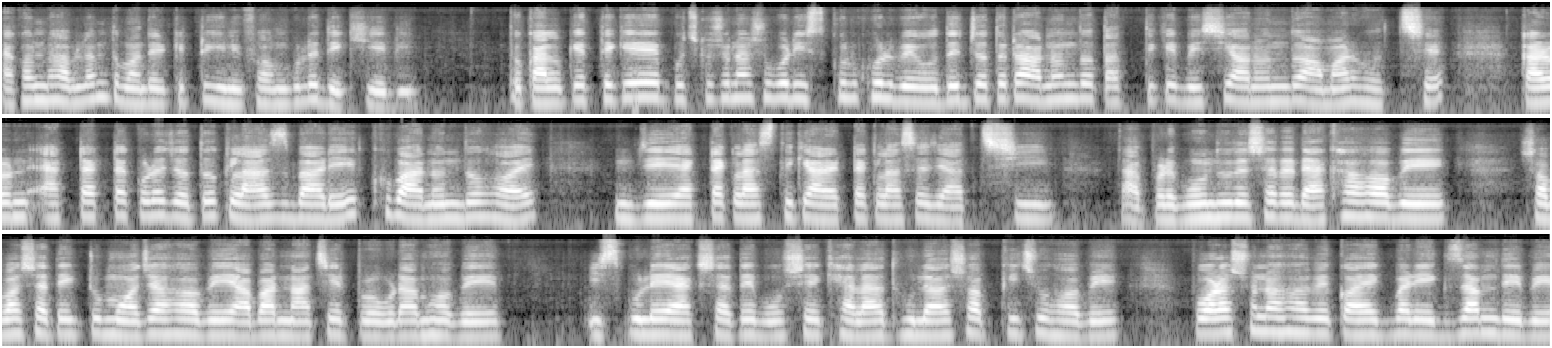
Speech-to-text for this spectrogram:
এখন ভাবলাম তোমাদেরকে একটু ইউনিফর্মগুলো দেখিয়ে দিই। তো কালকের থেকে পুচকুচনা শুভর স্কুল খুলবে, ওদের যতটা আনন্দ, তার থেকে বেশি আনন্দ আমার হচ্ছে। কারণ একটা একটা করে যত ক্লাস বাড়ে, খুব আনন্দ হয় যে একটা ক্লাস থেকে আরেকটা ক্লাসে যাচ্ছি, তারপরে বন্ধুদের সাথে দেখা হবে সবার সাথে একটু মজা হবে আবার নাচের প্রোগ্রাম হবে স্কুলে একসাথে বসে খেলাধুলা সব কিছু হবে পড়াশোনা হবে কয়েকবার এক্সাম দেবে।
